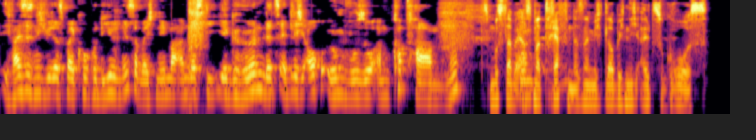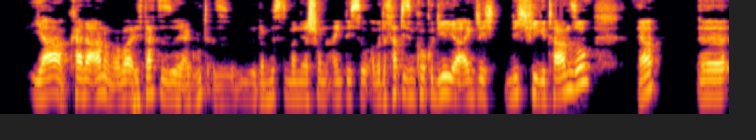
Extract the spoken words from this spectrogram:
ich weiß jetzt nicht, wie das bei Krokodilen ist, aber ich nehme mal an, dass die ihr Gehirn letztendlich auch irgendwo so am Kopf haben, ne? Das musste aber erstmal treffen, das ist nämlich glaube ich nicht allzu groß. Ja, keine Ahnung, aber ich dachte so, ja gut, also da müsste man ja schon eigentlich so, aber das hat diesem Krokodil ja eigentlich nicht viel getan so, ja. Äh,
